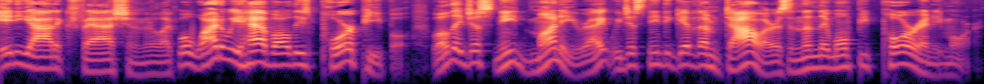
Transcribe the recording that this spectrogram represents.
idiotic fashion. They're like, "Well, why do we have all these poor people?" Well, they just need money, right? We just need to give them dollars and then they won't be poor anymore.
